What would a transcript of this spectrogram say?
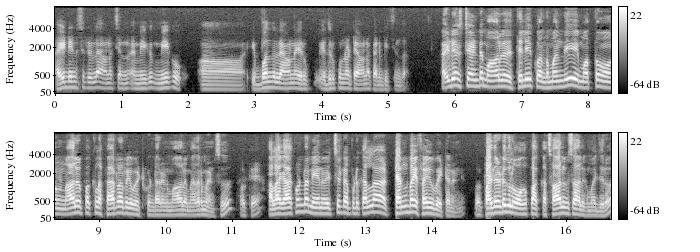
హై డెన్సిటీలో ఏమైనా చిన్న మీకు మీకు ఇబ్బందులు ఏమైనా ఎదుర్కొన్నట్టు ఏమైనా కనిపించిందా? ఐడెన్సిటీ అంటే మామూలుగా తెలియ కొంతమంది మొత్తం నాలుగు పక్కల parallel గా పెట్టుకుంటారండి మామూలుగా మెజర్మెంట్స్. ఓకే. అలా కాకుండా నేను వచ్చేటప్పుడు కల్లా టెన్ బై ఫైవ్ పెట్టానండి. పది అడుగులు ఒక పక్క చాలుకు చాలుకు మధ్యలో.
